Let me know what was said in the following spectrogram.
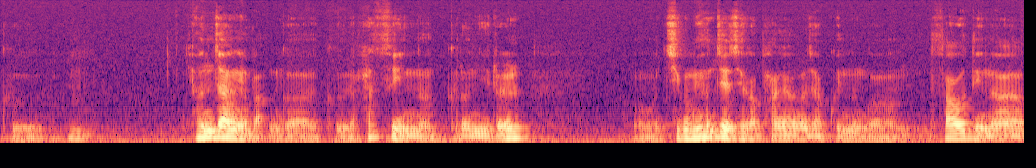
그 음. 현장에 뭔가 그 할 수 있는 그런 일을 어, 지금 현재 제가 방향을 잡고 있는 건 사우디나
